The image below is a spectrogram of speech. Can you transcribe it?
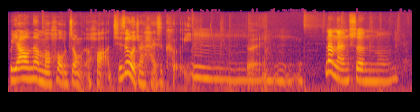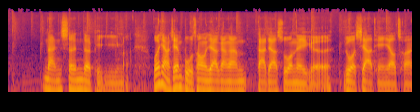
不要那么厚重的话，其实我觉得还是可以。嗯，对，嗯，那男生呢？男生的皮衣嘛，我想先补充一下，刚刚大家说那个，如果夏天要穿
